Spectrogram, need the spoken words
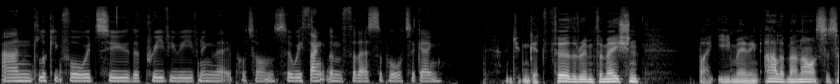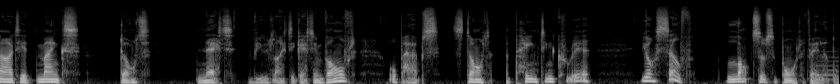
and looking forward to the preview evening that they put on. So we thank them for their support again. And you can get further information by emailing Isle of Man Arts Society at manx.net if you'd like to get involved or perhaps start a painting career yourself. Lots of support available.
